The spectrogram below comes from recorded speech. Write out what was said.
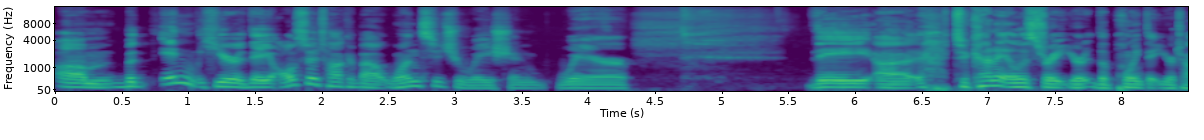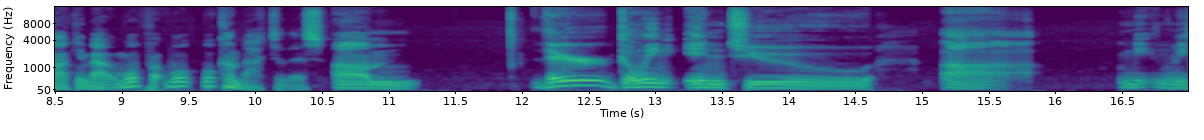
Um, but in here, they also talk about one situation where they uh, to kind of illustrate your the point that you're talking about, and we'll we'll, we'll come back to this. Um, they're going into uh, let me let me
